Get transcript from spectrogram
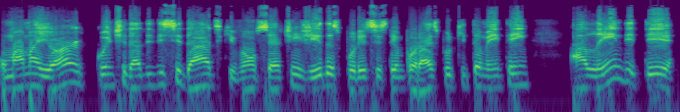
uma maior quantidade de cidades que vão ser atingidas por esses temporais, porque também tem, além de ter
